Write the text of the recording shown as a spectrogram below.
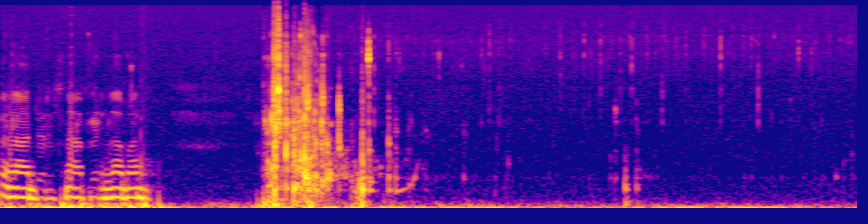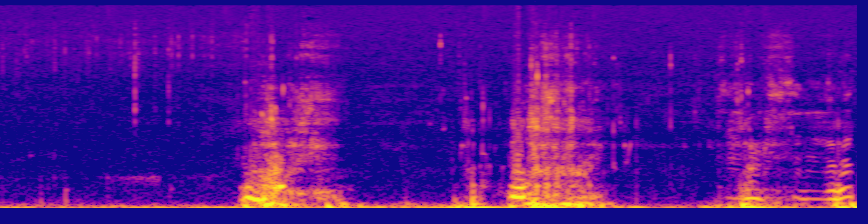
Another snapper naman. Salamat. Salamat.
